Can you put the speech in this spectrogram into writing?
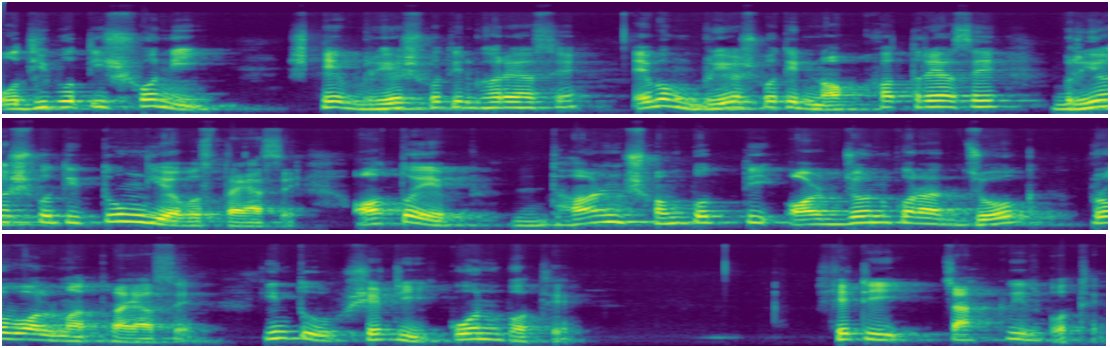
অধিপতি শনি, সে বৃহস্পতির ঘরে আছে। এবং বৃহস্পতির নক্ষত্রে আছে, বৃহস্পতি তুঙ্গি অবস্থায় আছে। অতএব ধন সম্পত্তি অর্জন করার যোগ প্রবল মাত্রায় আছে। কিন্তু সেটি কোন পথে? সেটি চাকরির পথে।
